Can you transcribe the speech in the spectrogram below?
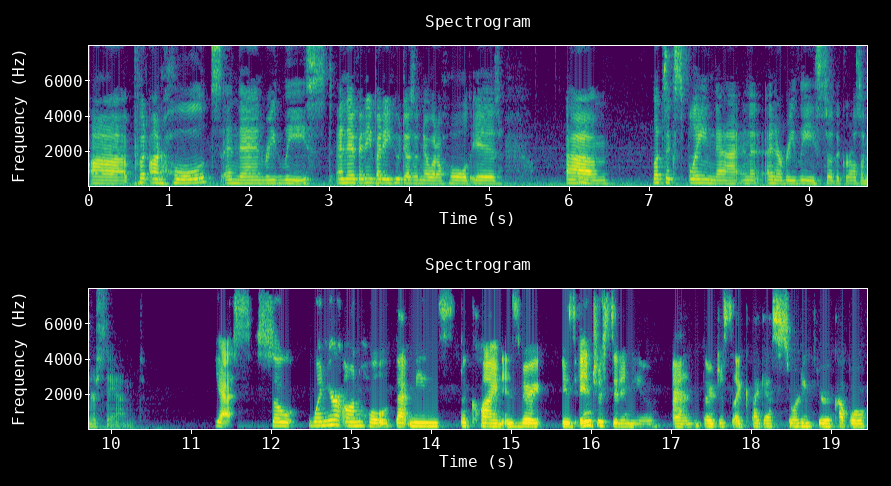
uh, put on holds and then released, and if anybody who doesn't know what a hold is, um, mm. let's explain that in a, in a release so the girls understand. Yes. So when you're on hold, that means the client is very is interested in you and they're just like I guess sorting through a couple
